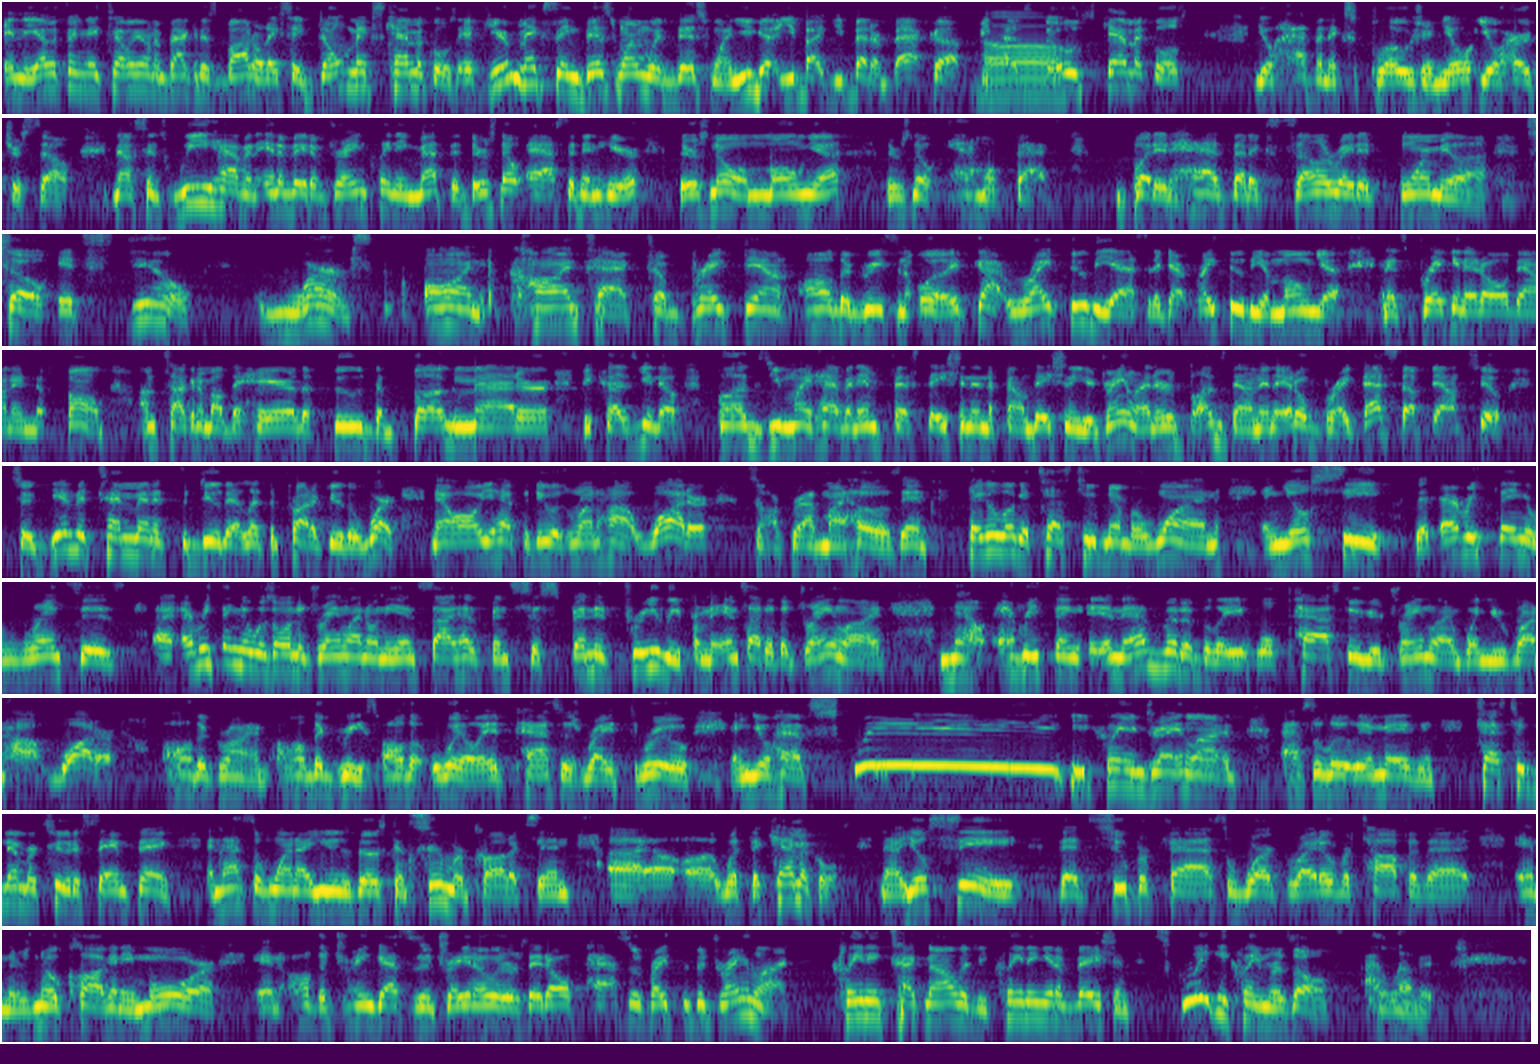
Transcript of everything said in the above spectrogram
And the other thing they tell you on the back of this bottle, they say don't mix chemicals. If you're mixing this one with this one, you got you, you better back up because oh. those chemicals, you'll have an explosion. You'll you'll hurt yourself. Now, since we have an innovative drain cleaning method, there's no acid in here. There's no ammonia. There's no animal fats. But it has that accelerated formula, so it's still works on contact to break down all the grease and oil. It got right through the acid, it got right through the ammonia, and it's breaking it all down into foam. I'm talking about the hair, the food, the bug matter, because, you know, bugs, you might have an infestation in the foundation of your drain line. There's bugs down in it. It'll break that stuff down too. So give it 10 minutes to do that. Let the product do the work. Now, all you have to do is run hot water. So I'll grab my hose and take a look at test tube number one, and you'll see that everything rinses, uh, everything that was on the drain line on the inside has been suspended freely from the inside of the drain line. Now everything inevitably will pass through your drain line when you run hot water. All the grime, all the grease, all the oil, it passes right through and you'll have squeeze squeaky clean drain lines. Absolutely amazing. Test tube number two, the same thing. And that's the one I use those consumer products in uh, uh, with the chemicals. Now you'll see that super fast worked right over top of that and there's no clog anymore and all the drain gases and drain odors, it all passes right through the drain line. Cleaning technology, cleaning innovation, squeaky clean results. I love it.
